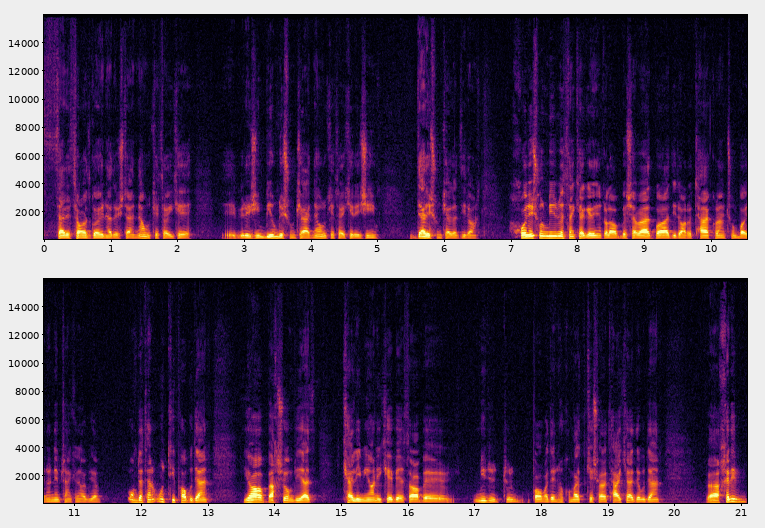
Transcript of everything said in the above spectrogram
سر سازگاری نداشتن. نه اون کسایی که رژیم بیرونشون کرد نه اون کسایی که رژیم درشون کرد از ایران. خودشون می‌دونستن که اگر انقلاب بشود باید ایران رو ترک کنن چون با اینا نمی‌تونن کنار بیان. عمدتا اون تیپ ها بودن. یا بخش عمدی از کلیمیانی که به حساب میدونتون با آمدن حکومت کشور رو ترک کرده بودن و خیلی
